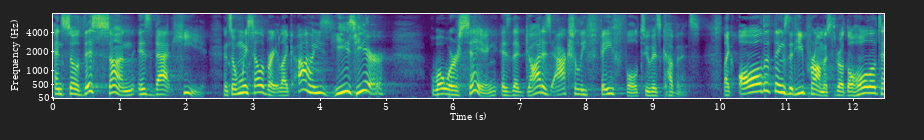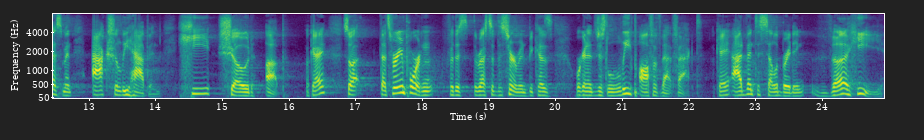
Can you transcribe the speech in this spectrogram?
And so this Son is that He. And so when we celebrate, like, oh, He's, he's here, what we're saying is that God is actually faithful to His covenants. Like all the things that He promised throughout the whole Old Testament actually happened. He showed up. Okay? So that's very important for this, the rest of the sermon because we're going to just leap off of that fact. Okay? Advent is celebrating the He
